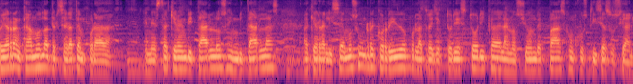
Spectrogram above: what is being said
Hoy arrancamos la tercera temporada. En esta quiero invitarlos e invitarlas a que realicemos un recorrido por la trayectoria histórica de la noción de paz con justicia social.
